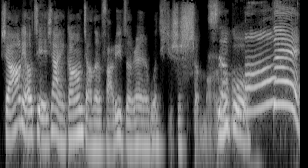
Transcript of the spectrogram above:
想要了解一下你刚刚讲的法律责任的问题是什么？什么？如果对，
